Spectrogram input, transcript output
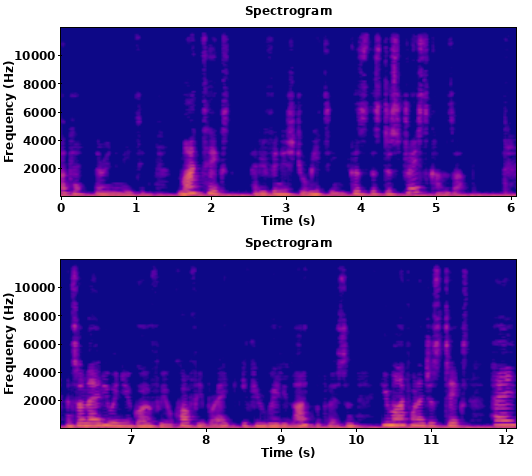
okay, they're in a meeting. My text, have you finished your meeting? Because this distress comes up. And so maybe when you go for your coffee break, if you really like the person, you might want to just text, hey,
